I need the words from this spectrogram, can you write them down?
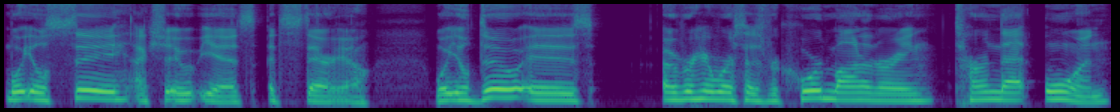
what you'll see, actually, yeah, it's, it's stereo. What you'll do is over here where it says record monitoring, turn that on.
